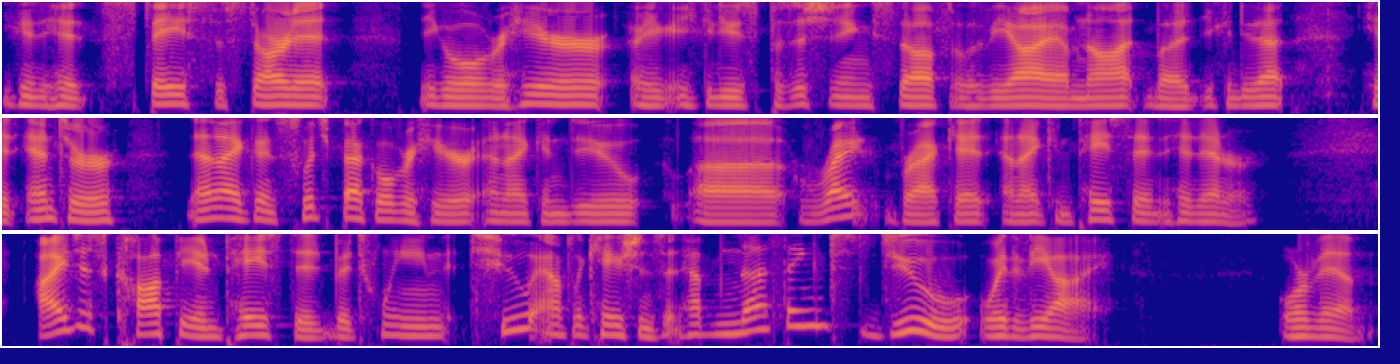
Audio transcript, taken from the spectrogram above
You can hit space to start it. You go over here, you, you can use positioning stuff with VI. I'm not, but you can do that. Hit enter. Then I can switch back over here and I can do uh, right bracket and I can paste it and hit enter. I just copy and pasted between two applications that have nothing to do with VI or Vim.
